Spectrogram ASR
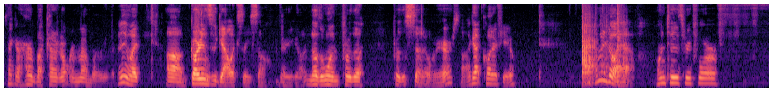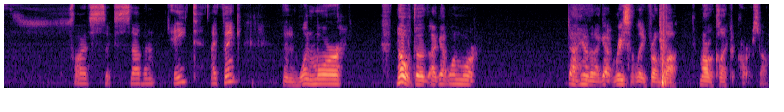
I think I heard, but I kind of don't remember. But anyway, uh, Guardians of the Galaxy. So there you go, another one for the for the set over here. So I got quite a few. How many do I have? One, two, three, four, five, six, seven, eight. I think, and one more no, the, I got one more down here that I got recently from uh, Marvel Collector Corps. So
